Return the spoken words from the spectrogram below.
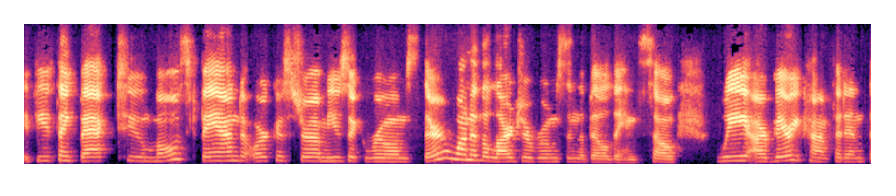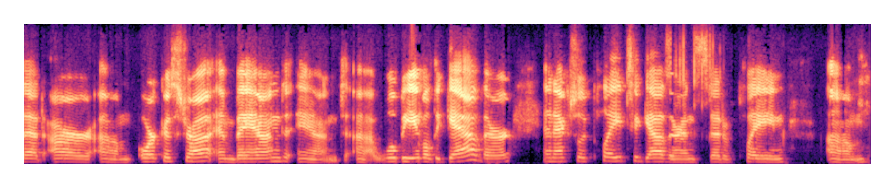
if you think back to most band, orchestra, music rooms, they're one of the larger rooms in the building. So we are very confident that our um, orchestra and band and uh, will be able to gather and actually play together instead of playing um,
